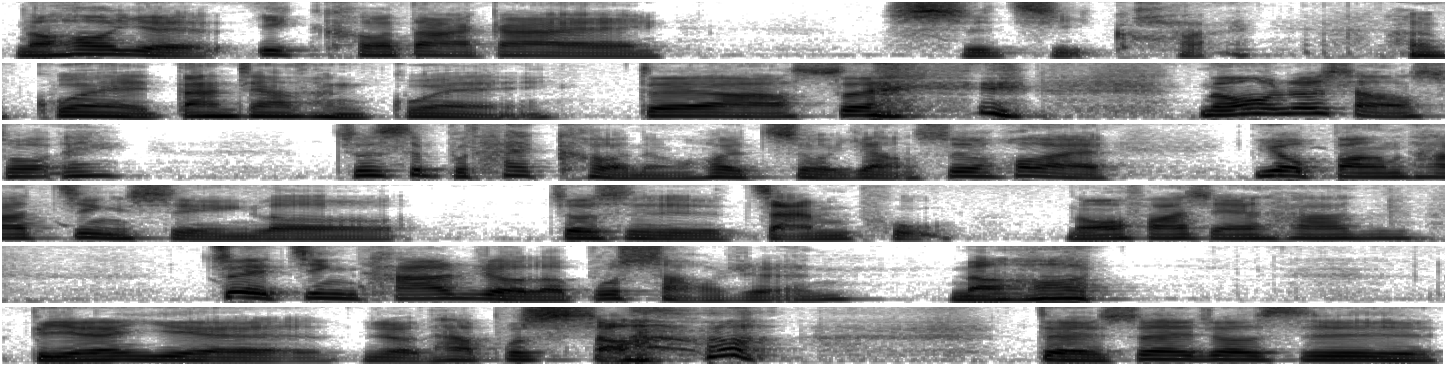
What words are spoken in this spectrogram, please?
然后也一颗大概十几块，很贵，单价很贵。对啊，所以然后我就想说，哎，就是不太可能会这样，所以后来又帮他进行了就是占卜，然后发现他最近他惹了不少人，然后别人也惹他不少，对，所以就是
